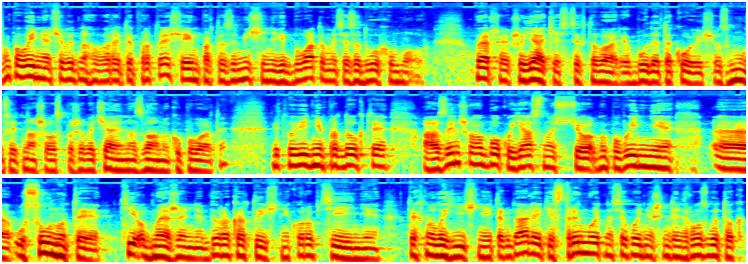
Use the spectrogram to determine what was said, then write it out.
Ми повинні очевидно говорити про те, що імпортозаміщення відбуватиметься за двох умов. Перше, якщо якість цих товарів буде такою, що змусить нашого споживача і нас з вами купувати відповідні продукти. А з іншого боку, ясно, що ми повинні е, усунути ті обмеження бюрократичні, корупційні, технологічні і так далі, які стримують на сьогоднішній день розвиток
